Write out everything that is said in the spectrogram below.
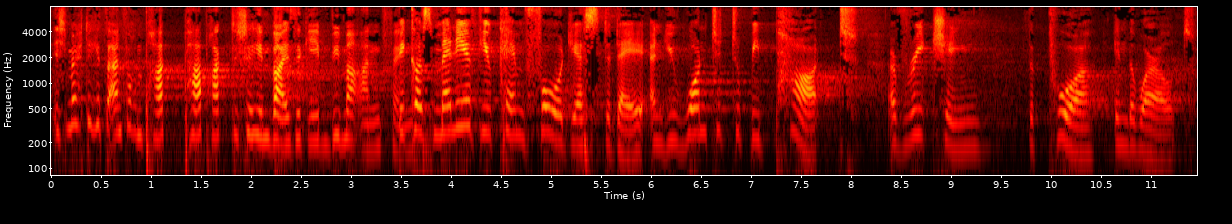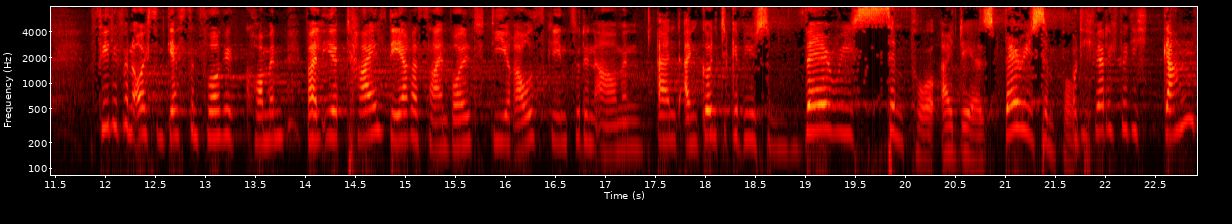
Ich möchte jetzt einfach ein pra paar praktische Hinweise geben, wie man anfängt. Because many of you came forward yesterday and you wanted to be part of reaching the poor in the world. Viele von euch sind gestern vorgekommen, weil ihr Teil derer sein wollt, die rausgehen zu den Armen. And I'm going to give you some very simple ideas, very simple. Und ich werde euch wirklich ganz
